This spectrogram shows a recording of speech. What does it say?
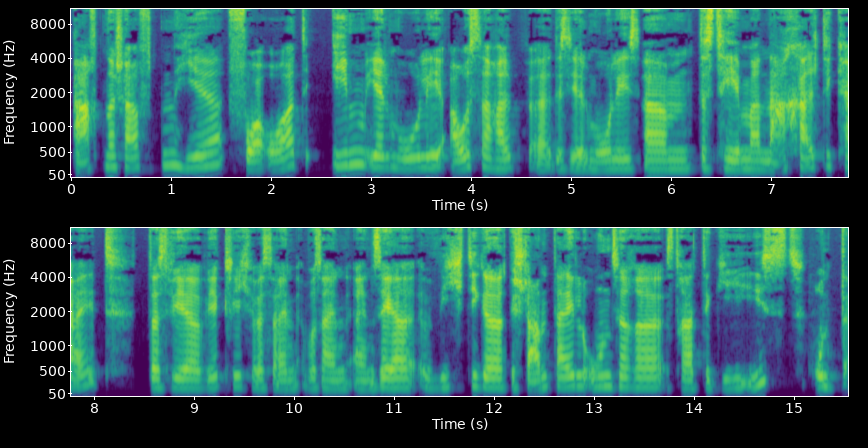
Partnerschaften hier vor Ort im Jelmoli, außerhalb äh, des Jelmolis, ähm, das Thema Nachhaltigkeit, dass wir wirklich, was ein, was ein, ein sehr wichtiger Bestandteil unserer Strategie ist und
